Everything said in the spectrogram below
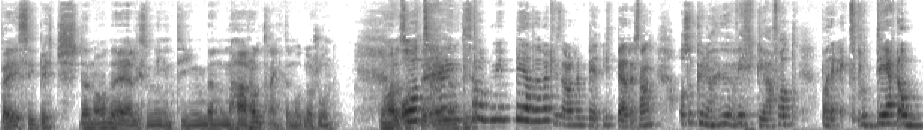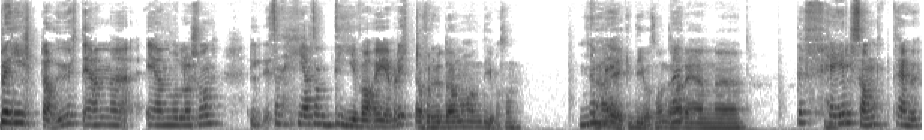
basic bitch, den òg. Det er liksom ingenting. Den her hadde trengt en modulasjon. Og tenk så mye bedre det vært hvis det hadde vært en litt bedre sang. Og så kunne hun virkelig ha fått bare eksplodert og belta ut i en, eh, i en modulasjon. Sånn helt sånn diva-øyeblikk. Ja, for hun der må ha en divasang. Det her er ikke divasang. Det her er en uh... Det er feil sang til hun.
